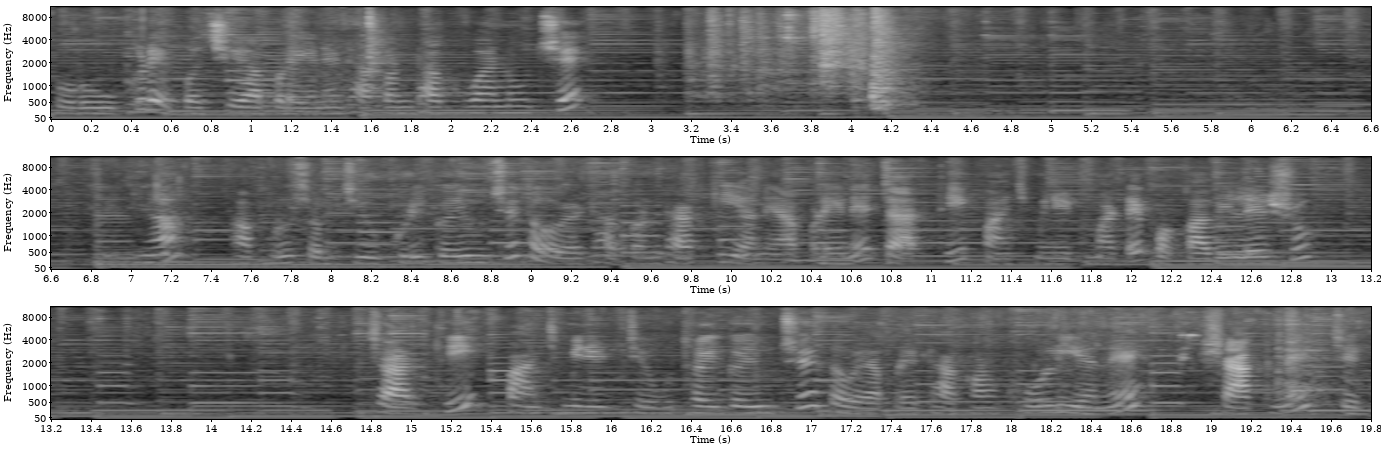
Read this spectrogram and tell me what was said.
થોડું ઉકળે પછી આપણે એને ઢાંકણ ઢાંકવાનું છે. અહીંયા આપણું સબ્જી ઉકળી ગયું છે, તો હવે ઢાંકણ ઢાંકી અને આપણે એને ચારથી પાંચ મિનિટ માટે પકાવી લેશું. ચારથી પાંચ મિનિટ જેવું થઈ ગયું છે, તો હવે આપણે ઢાંકણ ખોલી અને શાકને ચેક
